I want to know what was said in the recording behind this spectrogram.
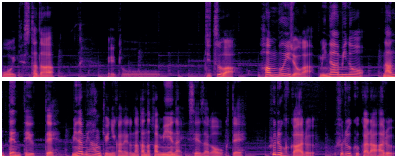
多いですただえっ、と実は半分以上が南の南天って言って南半球に行かないとなかなか見えない星座が多くて古くからある古くからある、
